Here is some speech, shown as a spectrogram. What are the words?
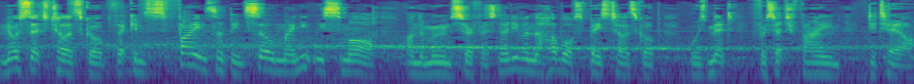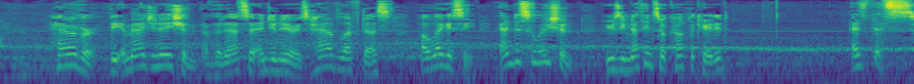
no such telescope that can find something so minutely small on the moon's surface. Not even the Hubble Space Telescope was meant for such fine detail. However, the imagination of the NASA engineers have left us a legacy and a solution using nothing so complicated as this.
